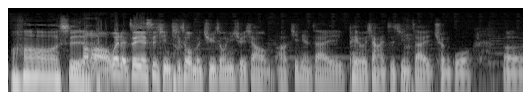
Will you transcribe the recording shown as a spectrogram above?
哦，是哦。为了这件事情，其实我们区域中心学校呃，今年在配合向海之境，在全国呃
